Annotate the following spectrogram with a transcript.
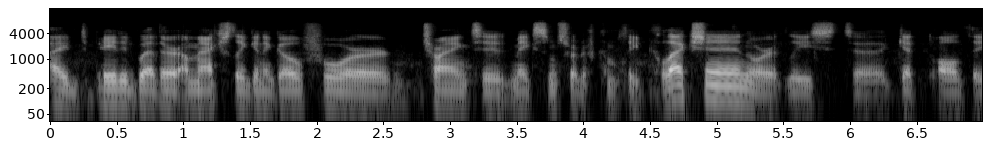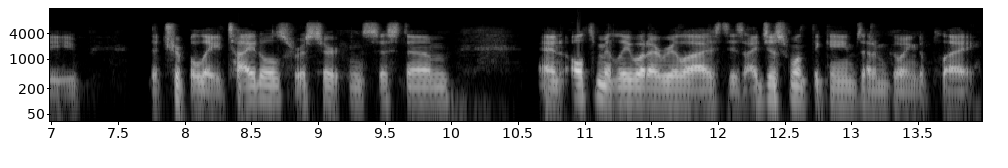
I debated whether I'm actually going to go for trying to make some sort of complete collection, or at least uh, get all the the AAA titles for a certain system. And ultimately, what I realized is I just want the games that I'm going to play.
